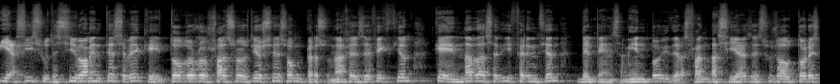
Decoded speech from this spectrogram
y así sucesivamente se ve que todos los falsos dioses son personajes de ficción que en nada se diferencian del pensamiento y de las fantasías de sus autores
